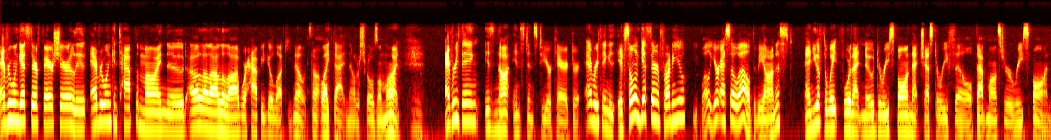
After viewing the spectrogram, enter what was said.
Everyone gets their fair share of loot. Everyone can tap the mine node. Oh la la la la. We're happy go lucky. No, it's not like that in Elder Scrolls Online. Everything is not instanced to your character. Everything is. If someone gets there in front of you, well, you're SOL. To be honest, and you have to wait for that node to respawn, that chest to refill, that monster to respawn.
